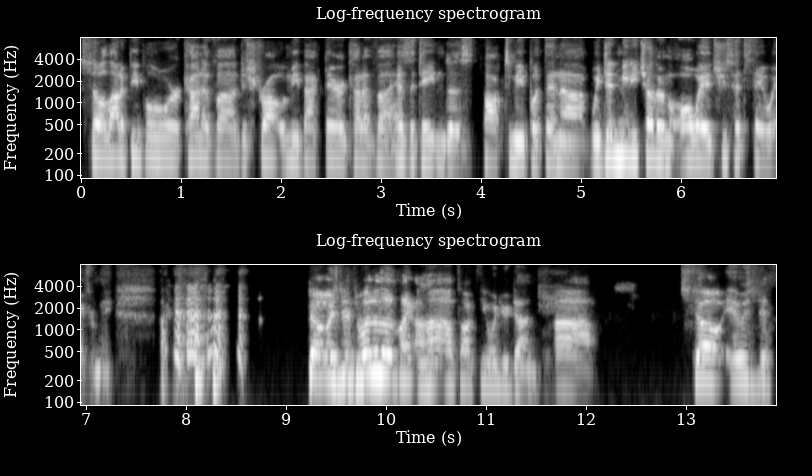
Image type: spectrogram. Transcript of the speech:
So a lot of people were kind of uh, distraught with me back there and kind of uh, hesitating to talk to me. But then uh, we did meet each other in the hallway, and she said, "Stay away from me." so it was just one of those like, "Uh huh, I'll talk to you when you're done." So it was just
